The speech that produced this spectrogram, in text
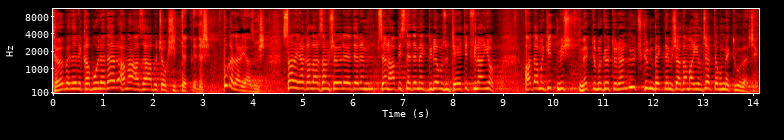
tövbeleri kabul eder ama azabı çok şiddetlidir. Bu kadar yazmış. Sana yakalarsam şöyle ederim. Sen hapis ne demek biliyor musun? Tehdit filan yok. Adamı gitmiş mektubu götüren 3 gün beklemiş adam ayılacak da bu mektubu verecek.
